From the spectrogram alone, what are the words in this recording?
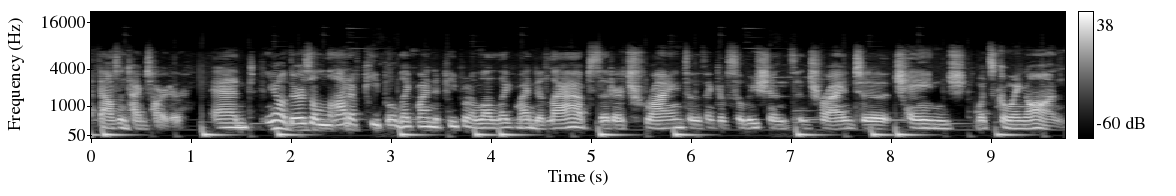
a thousand times harder. And, you know, there's a lot of people, like minded people, a lot of like minded labs that are trying to think of solutions and trying to change what's going on.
